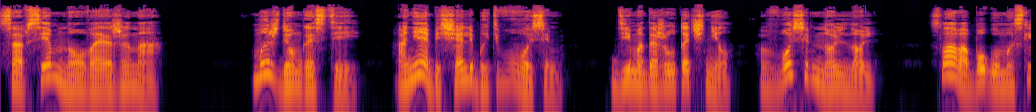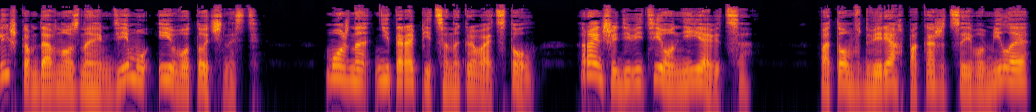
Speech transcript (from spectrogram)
Совсем новая жена. Мы ждем гостей. Они обещали быть в восемь. Дима даже уточнил. В 8.00. Слава богу, мы слишком давно знаем Диму и его точность. Можно не торопиться накрывать стол. Раньше девяти он не явится. Потом в дверях покажется его милая,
